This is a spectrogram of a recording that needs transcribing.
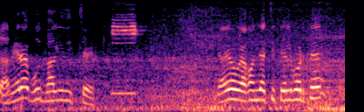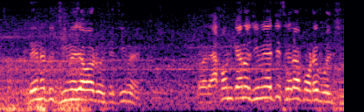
চার মেরে ভূত ভাগিয়ে দিচ্ছে। যাই হোক এখন যাচ্ছি তেল ভরতে। দেন একটু জিমে যাওয়ার রয়েছে জিমে। এবার এখন কেন জিমে যাচ্ছি সেটা পরে বলছি।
